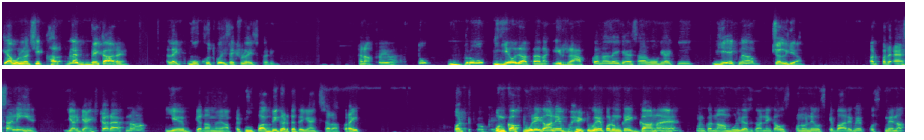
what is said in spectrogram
क्या बोलना चाहिए खराब लाइक बेकार है। लाइक वो खुद को ही सेक्सुअलाइज करी है ना? तो ब्रो ये हो जाता है ना ये रैप का ना लाइक ऐसा हो गया कि ये एक ना चल गया। और पर ऐसा नहीं है। यार गैंगस्टर रैप ना ये क्या नाम है आपका टू पाक भी करते थे gangster rap right but okay. उनका पूरे गाने हिट हुए पर उनका एक गाना है उनका नाम भूल गया उस गाने का। उस, उन्होंने उसके बारे में उसमें ना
